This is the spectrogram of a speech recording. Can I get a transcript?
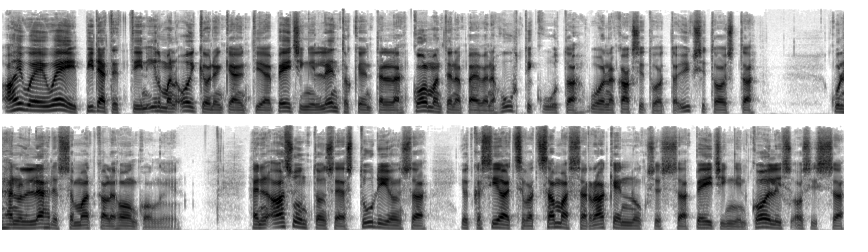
Ai Weiwei pidätettiin ilman oikeudenkäyntiä Beijingin lentokentällä kolmantena päivänä huhtikuuta vuonna 2011, kun hän oli lähdössä matkalle Hongkongiin. Hänen asuntonsa ja studionsa, jotka sijaitsevat samassa rakennuksessa Beijingin koillisosissa,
